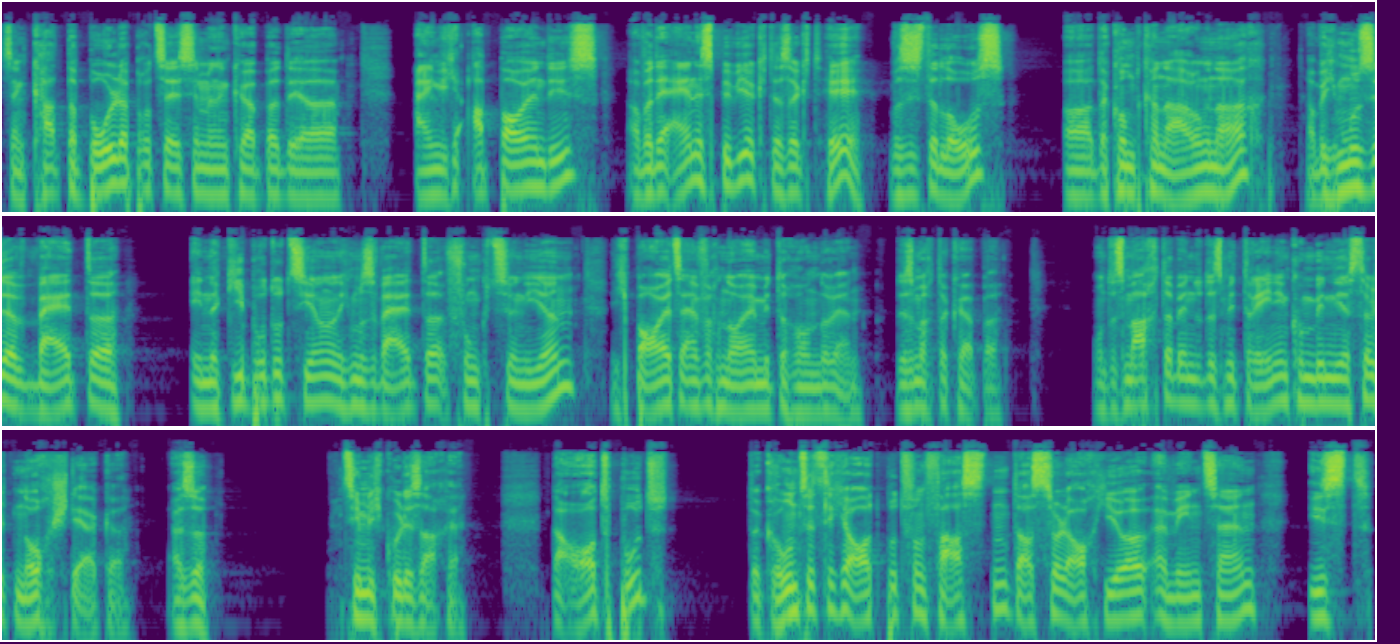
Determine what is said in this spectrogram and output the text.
ist ein kataboler Prozess in meinem Körper, der eigentlich abbauend ist, aber der eines bewirkt, der sagt, hey, was ist da los? Äh, da kommt keine Nahrung nach, aber ich muss ja weiter Energie produzieren und ich muss weiter funktionieren. Ich baue jetzt einfach neue Mitochondrien. Das macht der Körper. Und das macht er, wenn du das mit Training kombinierst, halt noch stärker. Also ziemlich coole Sache. Der Output, der grundsätzliche Output von Fasten, das soll auch hier erwähnt sein, ist,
